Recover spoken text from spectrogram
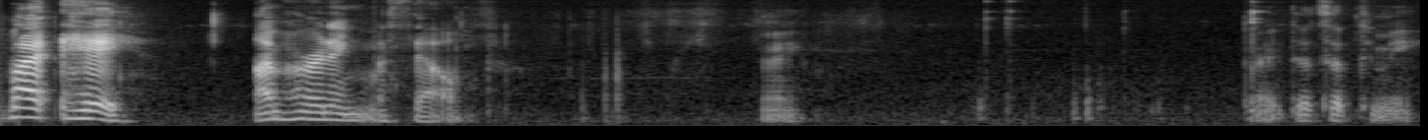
But hey, I'm hurting myself. Right. Right, that's up to me.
